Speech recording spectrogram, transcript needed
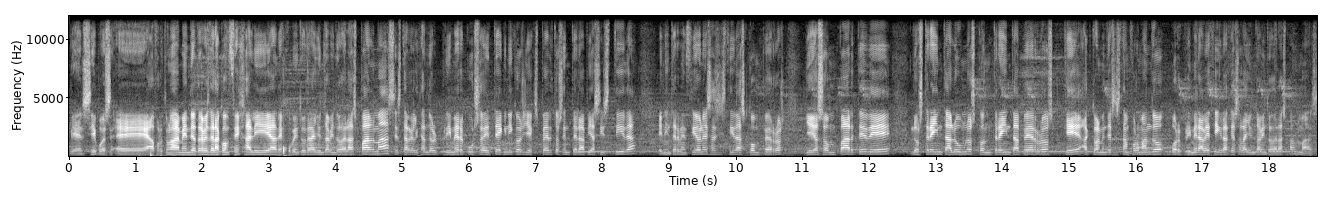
Bien, sí, pues eh, afortunadamente a través de la Concejalía de Juventud del Ayuntamiento de Las Palmas se está realizando el primer curso de técnicos y expertos en terapia asistida, en intervenciones asistidas con perros y ellos son parte de los 30 alumnos con 30 perros que actualmente se están formando por primera vez y gracias al Ayuntamiento de Las Palmas.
